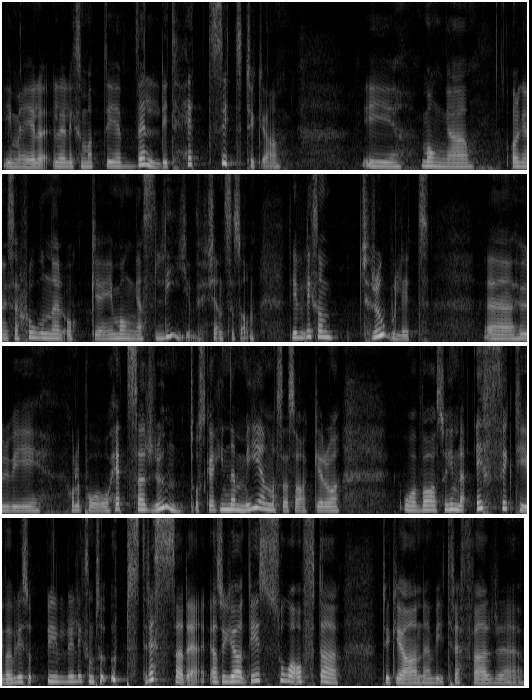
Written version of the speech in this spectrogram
i mig, eller, eller liksom att det är väldigt hetsigt tycker jag. I många organisationer och eh, i mångas liv, känns det som. Det är liksom otroligt eh, hur vi håller på och hetsar runt och ska hinna med en massa saker. Och och vara så himla effektiva. Vi blir, så, vi blir liksom så uppstressade. Alltså jag, det är så ofta, tycker jag, när vi träffar eh,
